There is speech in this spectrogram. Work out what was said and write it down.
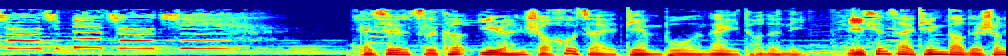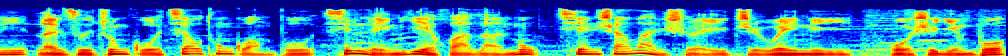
着急，别着急。感谢此刻依然守候在电波那一头的你。你现在听到的声音来自中国交通广播心灵夜话栏目《千山万水只为你》，我是迎波。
